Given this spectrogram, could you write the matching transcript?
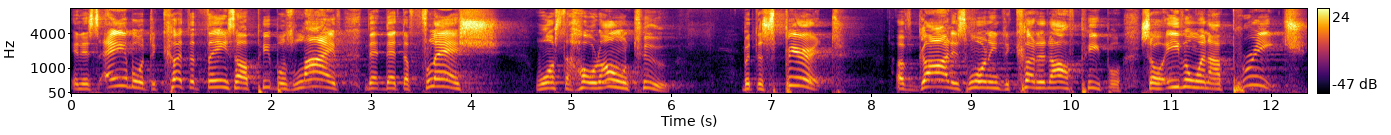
and it's able to cut the things off people's life that, that the flesh wants to hold on to. But the Spirit of God is wanting to cut it off people. So even when I preach,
